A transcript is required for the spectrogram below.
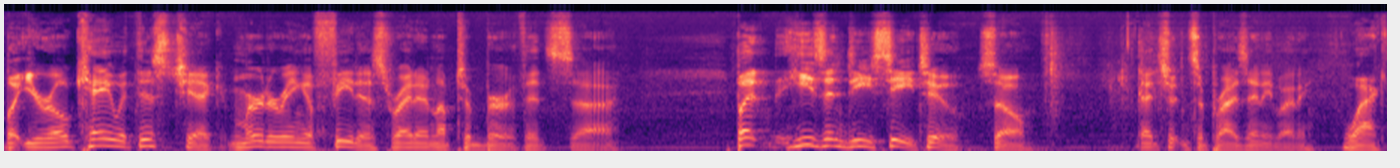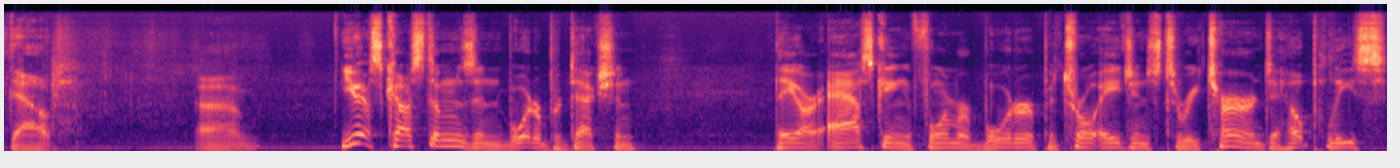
but you're okay with this chick murdering a fetus right on up to birth. It's uh, but he's in D.C. too, so that shouldn't surprise anybody. whacked out. Um, U.S. Customs and Border Protection. They are asking former Border Patrol agents to return to help police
